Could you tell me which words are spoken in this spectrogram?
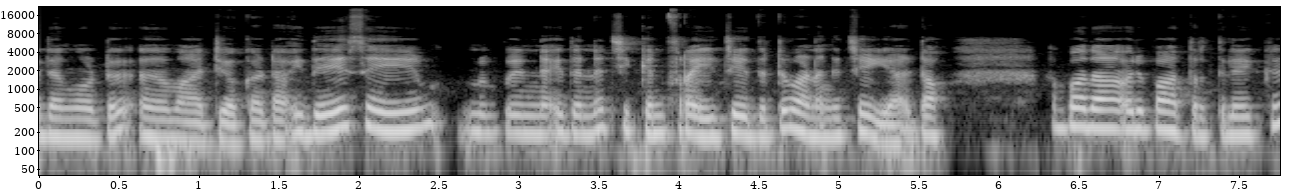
ഇതങ്ങോട്ട് മാറ്റി വെക്കാം കേട്ടോ. ഇതേ സെയിം പിന്നെ ഇതന്നെ ചിക്കൻ ഫ്രൈ ചെയ്തിട്ട് വേണമെങ്കിൽ ചെയ്യാം കേട്ടോ. അപ്പോൾ അതാ ഒരു പാത്രത്തിലേക്ക്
